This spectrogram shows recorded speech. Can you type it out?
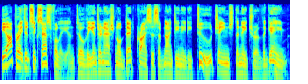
He operated successfully until the international debt crisis of 1982 changed the nature of the game.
